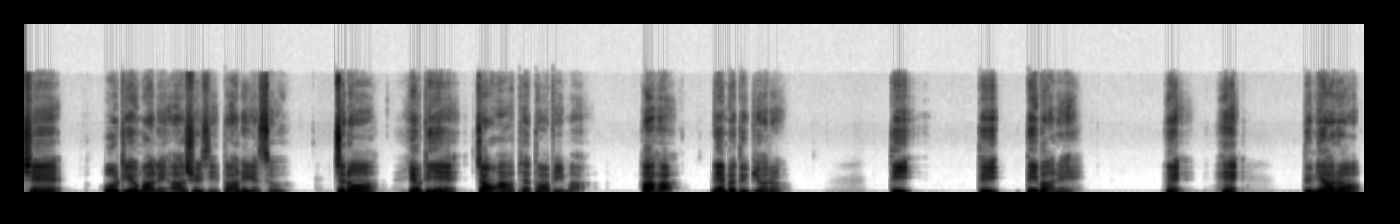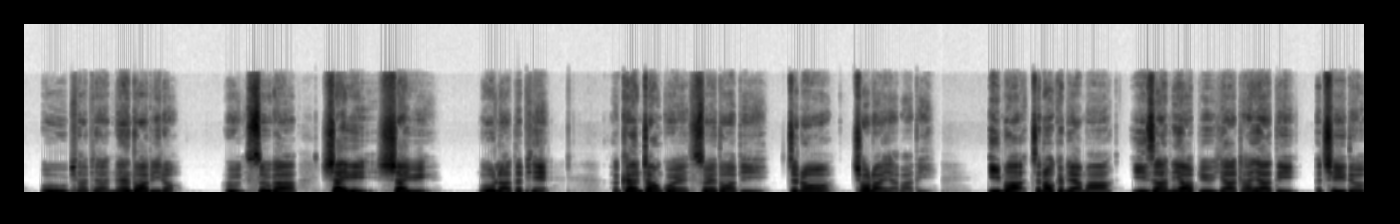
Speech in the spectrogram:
ရှင်ဟိုတရုတ်မှလေအားရွှေစီသွားနေတယ်ဆိုကျွန်တော်ရုတ်တရက်ကြောင်အားဖြတ်သွားပြီးမှဟာဟာနင့်ဘသူပြောတော့တိ တိတိပါတယ်ဟင့်ဟင့်သူများတော့ဥဥဖြာဖြာနန်းသွားပြီးတော့ဟုဆိုကရှိုက်၍ရှိုက်၍ငိုလာသဖြင့်အခန်းထောင်းကွယ်ဆွဲသွားပြီးကျွန်တော်ချော့လိုက်ရပါသည်ဤမှကျွန်တော်ခမရမှာရီးစားနှစ်ယောက်ပြူရာထားရသည့်အခြေသို့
